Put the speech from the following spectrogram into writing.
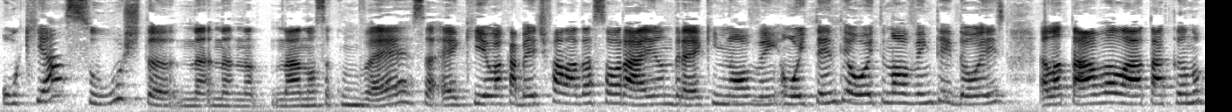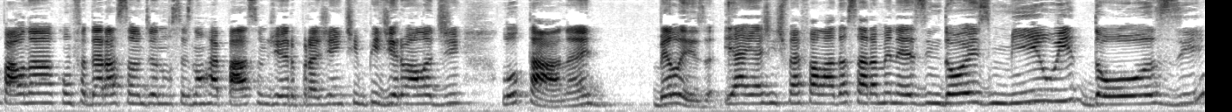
o que assusta na, na, na nossa conversa é que eu acabei de falar da Soraya André, que em 90, 88 e 92 ela tava lá atacando pau na confederação, dizendo vocês não repassam dinheiro pra gente, impediram ela de lutar, né? Beleza. E aí a gente vai falar da Sara Menezes em 2012,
